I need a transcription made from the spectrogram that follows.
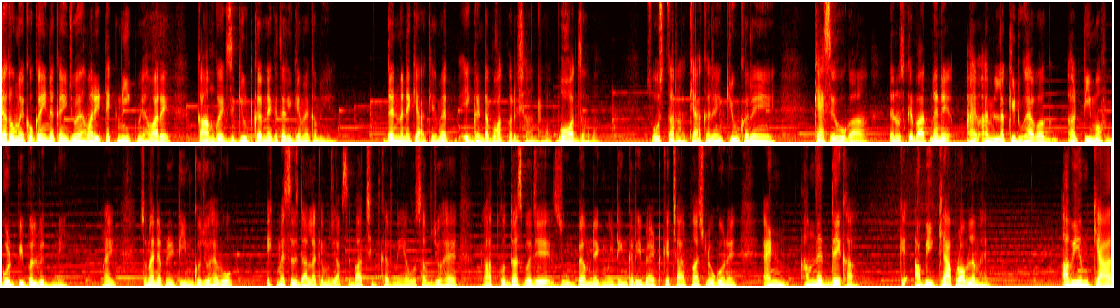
या तो मेरे को कहीं ना कहीं जो है हमारी टेक्निक में, हमारे काम को एग्जीक्यूट करने के तरीके में कमी है। देन मैंने क्या किया? मैं एक घंटा बहुत परेशान रहा, बहुत ज़्यादा। सोचता रहा, क्या करें, क्यों करें? कैसे होगा? देन उसके बाद मैंने I I am lucky to have a team of good people with me right so मैंने अपनी टीम को जो है वो एक मैसेज डाला कि मुझे आपसे बातचीत करनी है। वो सब जो है रात को दस बजे जूम पे हमने एक मीटिंग करी बैठ के चार पाँच लोगों ने। एंड हमने देखा कि अभी क्या प्रॉब्लम है, अभी हम क्या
